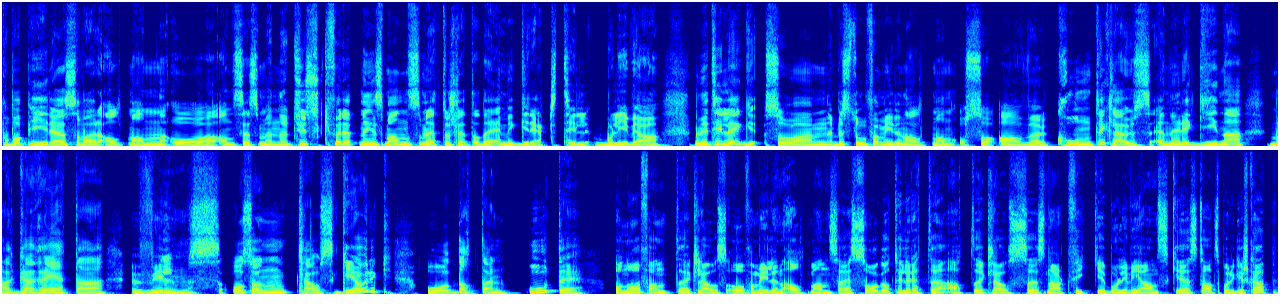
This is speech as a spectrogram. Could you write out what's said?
På papiret så var Altmann å anse som en tysk forretningsmann som rett og slett hadde emigrert til Bolivia. Men i tillegg så besto familien Altmann også av konen til Klaus, en Regina Margareta Wilms, og sønnen Klaus Georg og datteren Ote. Og nå fant Klaus og familien Altmann seg så godt til rette at Klaus snart fikk boliviansk statsborgerskap.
